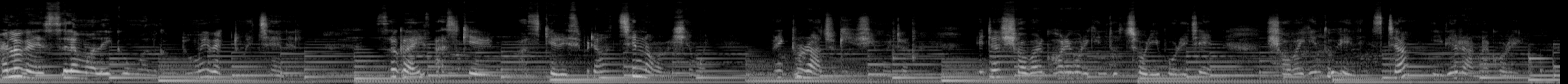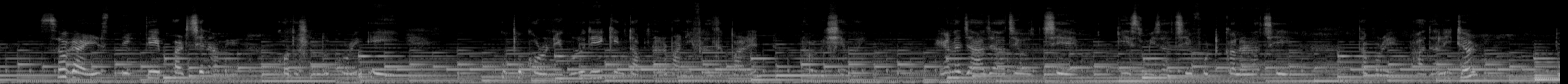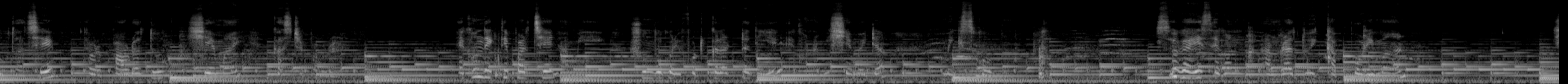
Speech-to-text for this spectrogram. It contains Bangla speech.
হ্যালো গাইস আসসালামু আলাইকুম welcome to my back to my channel so guys আজকে আজকে রেসিপিটা হচ্ছে নবাবের সেমাই। মানে একটু রাজকীয় সেমাইটা এটা সবার ঘরে ঘরে কিন্তু ছড়িয়ে পড়েছেন সবাই কিন্তু এই জিনিসটা ঈদে রান্না করে। সো গাইস দেখতে পাচ্ছেন আমি কত সুন্দর করে এই উপকরণ এগুলো দিয়ে কিন্তু আপনারা বানিয়ে ফেলতে পারেন নবাবের সেমাই। এখানে যা যা আছে হচ্ছে কিশমিশ আছে ফুড কালার আছে তারপরে আধা লিটার দুধ আছে, তারপরে পাউডার দুধ, সেমাই কাস্টার্ড পাউডার এখন দেখতে পাচ্ছেন আমি সুন্দর করে ফুড কালারটা দিয়ে এখন আমি সেমাইটা মিক্স করব। সো গাইস এখন আমরা দুই কাপ পরিমাণ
